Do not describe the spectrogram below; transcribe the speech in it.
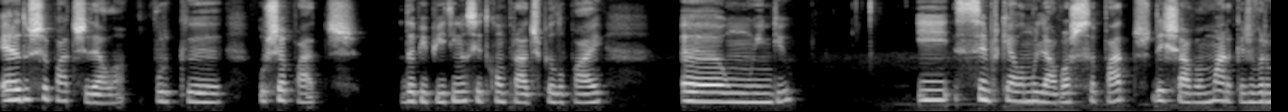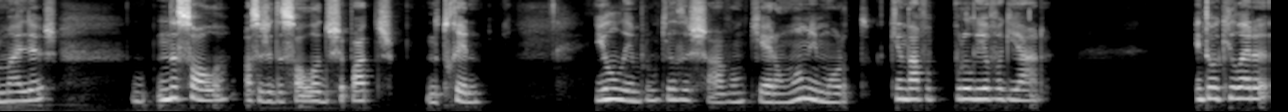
era dos sapatos dela, porque os sapatos da Pipi tinham sido comprados pelo pai a um índio e sempre que ela molhava os sapatos deixava marcas vermelhas na sola, ou seja, da sola dos sapatos no terreno. E eu lembro-me que eles achavam que era um homem morto que andava por ali a vaguear. Então aquilo era,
